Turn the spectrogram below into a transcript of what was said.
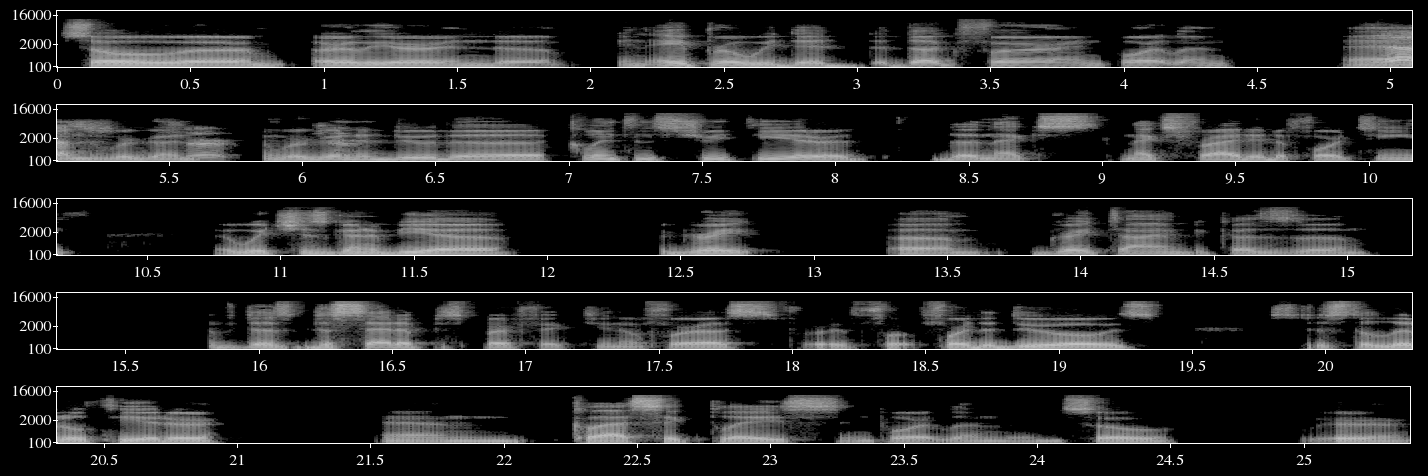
so um, earlier in the in april we did the Doug Fir in portland and Yes, we're going sure, and we're sure. going to do the clinton street theater the next next friday the 14th which is going to be a, a great um great time because um the the setup is perfect, you know, for us for for for the duos. It's just a little theater and classic place in Portland, and so we're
